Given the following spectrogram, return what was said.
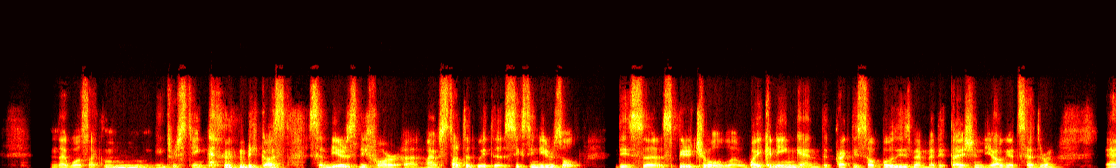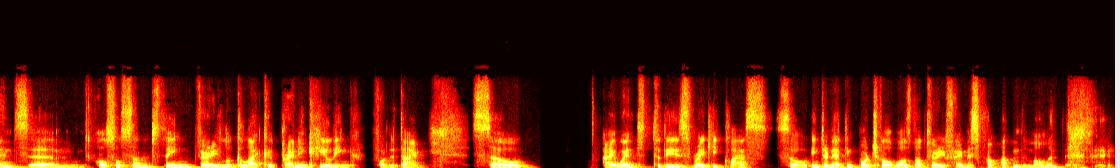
and I was like, mm, interesting, because some years before uh, I started with uh, 16 years old, this uh, spiritual awakening and the practice of Buddhism and meditation, yoga, etc., and um, also something very look like a pranic healing for the time. So I went to this Reiki class. So internet in Portugal was not very famous on the moment,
